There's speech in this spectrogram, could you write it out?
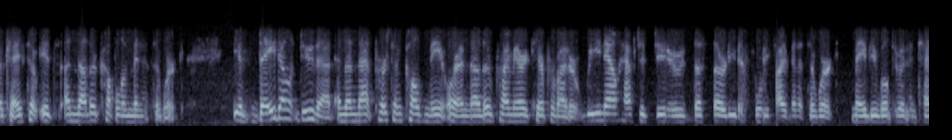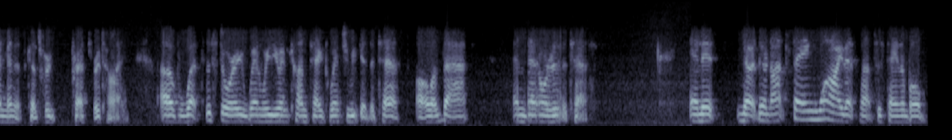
Okay, so it's another couple of minutes of work. If they don't do that, and then that person calls me or another primary care provider, we now have to do the 30 to 45 minutes of work. Maybe we'll do it in 10 minutes because we're pressed for time. Of what's the story, when were you in contact, when should we get the test, all of that and then order the test. And it, no, they're not saying why that's not sustainable,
